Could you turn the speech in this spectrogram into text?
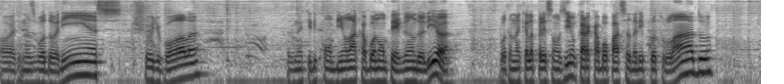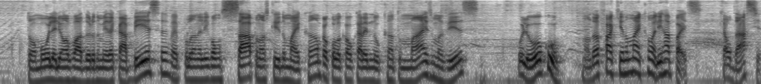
Ó, ali nas voadorinhas. Show de bola. Fazendo aquele combinho lá, acabou não pegando ali, ó. Botando aquela pressãozinha, o cara acabou passando ali pro outro lado. Tomou-lhe ali uma voadora no meio da cabeça. Vai pulando ali igual um sapo, nosso querido Maicão, pra colocar o cara ali no canto mais uma vez. Ô, louco. Mandou a faquinha no Maicão ali, rapaz. Que audácia.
